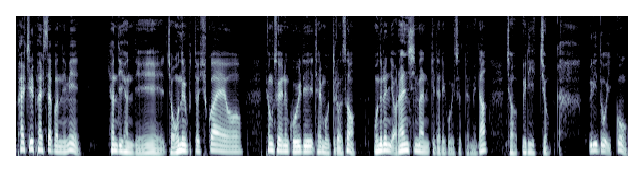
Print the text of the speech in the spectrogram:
8784번님이 현디, 현디. 저 오늘부터 휴가예요. 평소에는 골디 잘 못 들어서 오늘은 11시만 기다리고 있었답니다. 저 의리 있죠? 의리도 있고,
